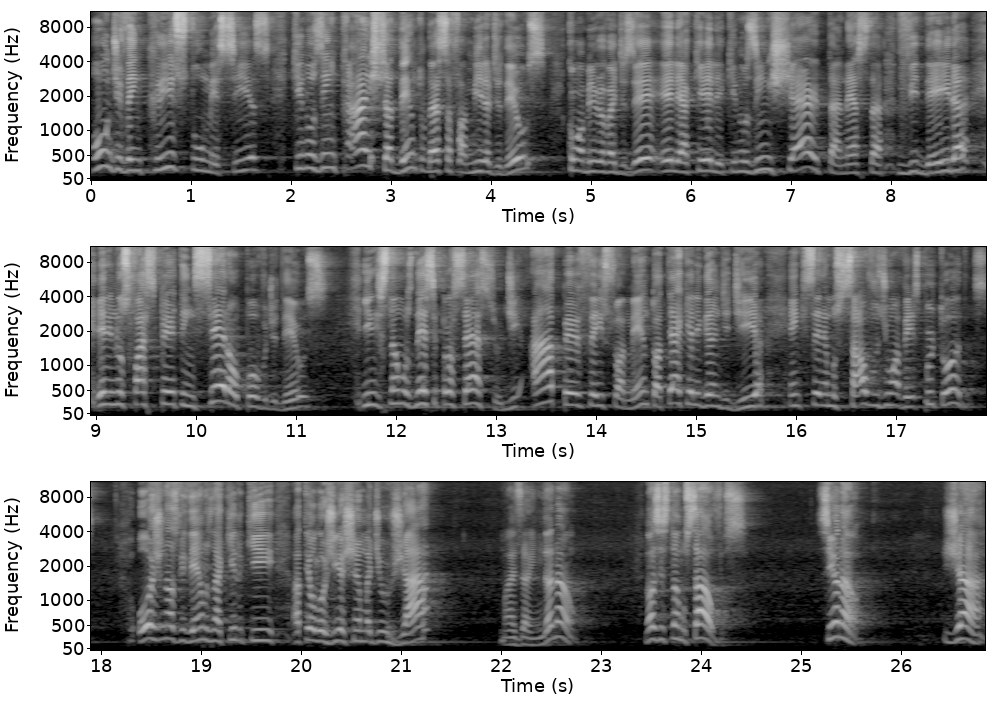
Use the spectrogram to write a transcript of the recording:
onde vem Cristo, o Messias, que nos encaixa dentro dessa família de Deus, como a Bíblia vai dizer, ele é aquele que nos enxerta nesta videira, ele nos faz pertencer ao povo de Deus. E estamos nesse processo de aperfeiçoamento até aquele grande dia em que seremos salvos de uma vez por todas. Hoje nós vivemos naquilo que a teologia chama de o já, mas ainda não. Nós estamos salvos? Sim ou não? Já,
